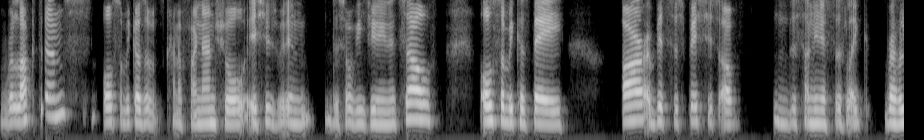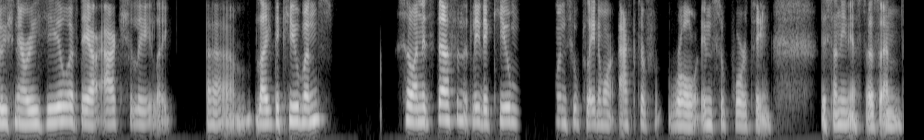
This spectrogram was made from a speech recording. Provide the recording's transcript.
reluctance, also because of kind of financial issues within the Soviet Union itself, also because they are a bit suspicious of the Sandinistas like revolutionary zeal if they are actually like um, like the Cubans. So, and it's definitely the Cubans who played a more active role in supporting the Sandinistas, and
